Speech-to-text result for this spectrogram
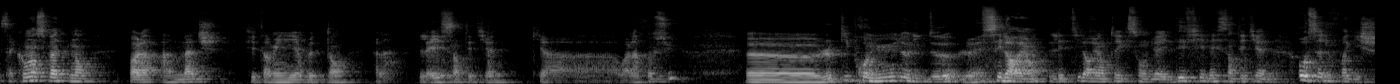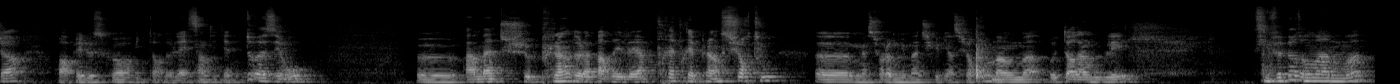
ça commence maintenant. Voilà, un match qui s'est terminé il y a peu de temps. Voilà, l'AS Saint-Etienne qui a voilà, reçu euh, le petit promu de Ligue 2, le FC Lorient, les petits Lorientais qui sont venus aller défier l'AS Saint-Etienne au Stade Geoffroy Guichard. On va rappeler le score, victoire de l'AS Saint-Etienne 2 à 0. Euh, un match plein de la part des Verts, très très plein, surtout euh, bien sûr, l'homme du match qui est bien sûr Romain Ouma, auteur d'un doublé. Ce qui me fait peur de Romain Ouma,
